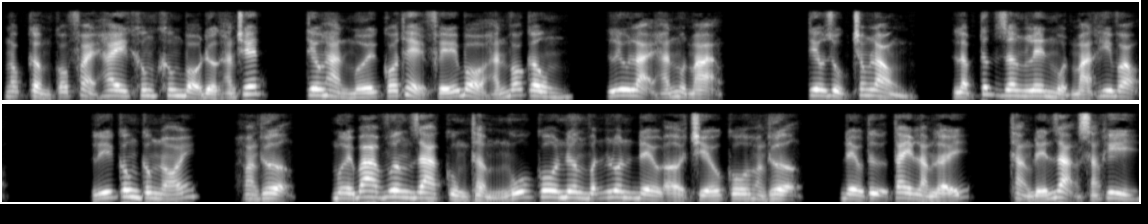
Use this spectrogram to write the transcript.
Ngọc Cẩm có phải hay không không bỏ được hắn chết, tiêu hàn mới có thể phế bỏ hắn võ công, lưu lại hắn một mạng. Tiêu dục trong lòng, lập tức dâng lên một mạt hy vọng. Lý Công Công nói, Hoàng thượng, 13 vương gia cùng thẩm ngũ cô nương vẫn luôn đều ở chiếu cô Hoàng thượng, đều tự tay làm lấy, thẳng đến dạng sáng khi,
